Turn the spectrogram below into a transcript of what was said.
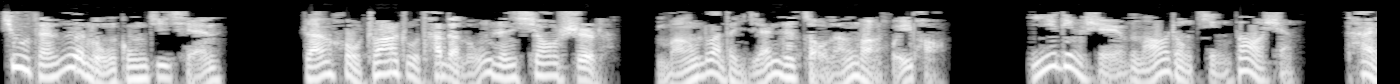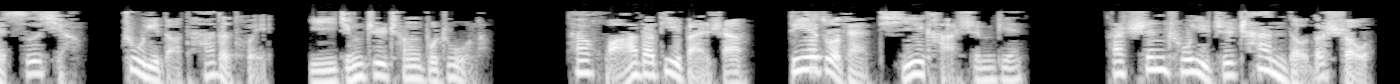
就在恶龙攻击前。然后抓住他的龙人消失了，忙乱的沿着走廊往回跑。一定是某种警报声。泰斯想，注意到他的腿已经支撑不住了，他滑到地板上，跌坐在提卡身边。他伸出一只颤抖的手，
